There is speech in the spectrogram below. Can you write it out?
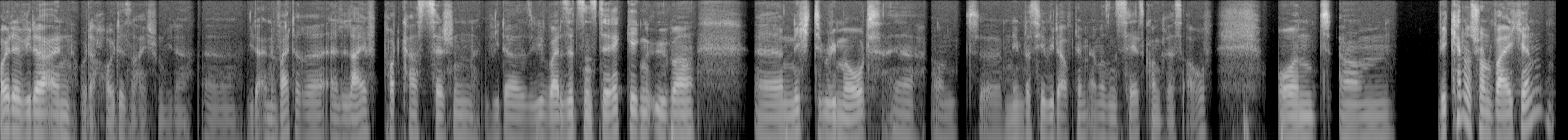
heute wieder ein, oder heute sage ich schon wieder, äh, wieder eine weitere äh, Live-Podcast-Session. Wieder, wir beide sitzen uns direkt gegenüber, äh, nicht remote ja, und äh, nehmen das hier wieder auf dem Amazon Sales Kongress auf. Und ähm, wir kennen uns schon ein Weilchen,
